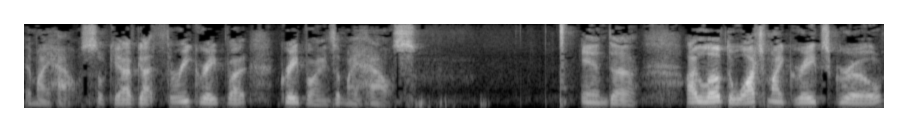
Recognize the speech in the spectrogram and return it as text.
at my house. Okay, I've got three grape grapevines at my house, and uh, I love to watch my grapes grow.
